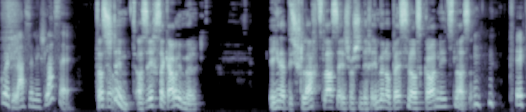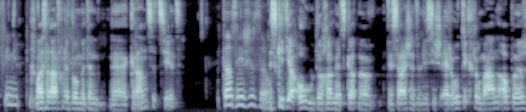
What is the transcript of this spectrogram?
Gut, lesen ist lesen. Das Also- stimmt. Also ich sage auch immer, irgendetwas Schlechtes lesen ist wahrscheinlich immer noch besser als gar nichts zu lesen. Definitiv. Ich weiß halt einfach nicht, wo man dann äh, Grenzen zieht. Das ist es so. Es gibt ja, oh, da kommen wir jetzt gerade noch, du sagst ja, du liest Erotikroman, aber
